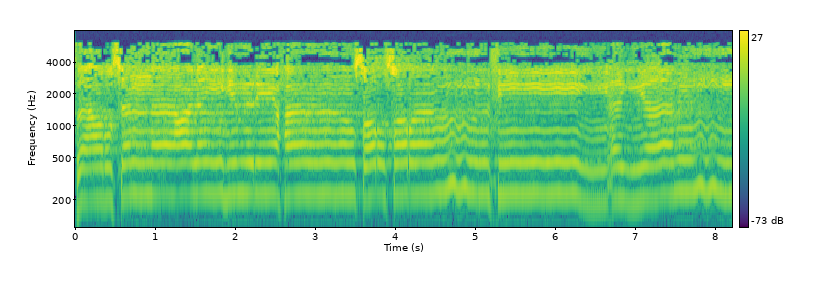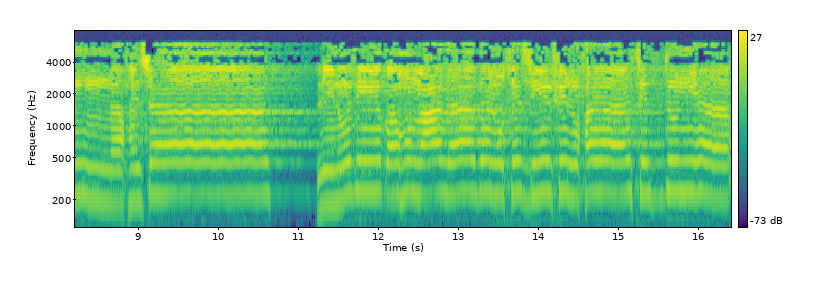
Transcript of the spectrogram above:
فأرسلنا عليهم ريحا صرصرا في أيام نحسات لنذيقهم عذاب الخزي في الحياة الدنيا.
